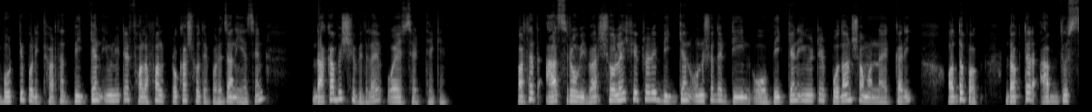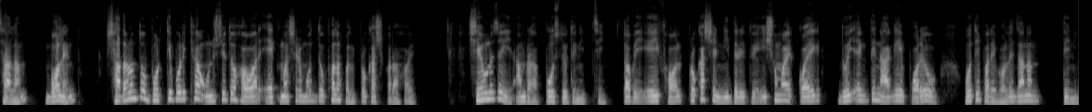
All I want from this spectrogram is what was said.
ভর্তি পরীক্ষা অর্থাৎ বিজ্ঞান ইউনিটের ফলাফল প্রকাশ হতে পারে জানিয়েছেন ঢাকা বিশ্ববিদ্যালয়ের ওয়েবসাইট থেকে। অর্থাৎ আজ রবিবার, ষোলোই ফেব্রুয়ারি বিজ্ঞান অনুষদের ডিন ও বিজ্ঞান ইউনিটের প্রধান সমন্বয়কারী অধ্যাপক ডক্টর আব্দুস সালাম বলেন সাধারণত ভর্তি পরীক্ষা অনুষ্ঠিত হওয়ার এক মাসের মধ্যে ফলাফল প্রকাশ করা হয়। সে অনুযায়ী আমরা প্রস্তুতি নিচ্ছি। তবে এই ফল প্রকাশের নির্ধারিত এই সময়ের কয়েক, দুই, একদিন আগে পরেও হতে পারে বলে জানান তিনি।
